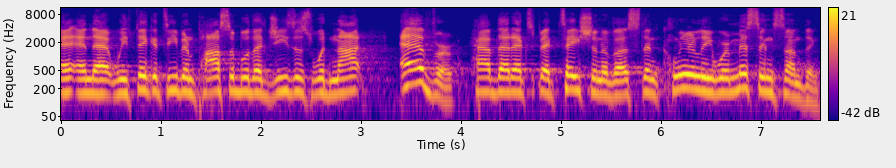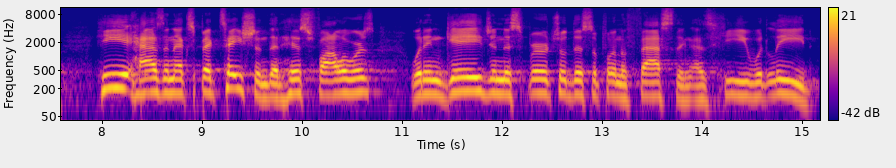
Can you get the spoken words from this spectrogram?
and, and that we think it's even possible that Jesus would not ever have that expectation of us, then clearly we're missing something. He has an expectation that his followers would engage in the spiritual discipline of fasting as he would lead.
